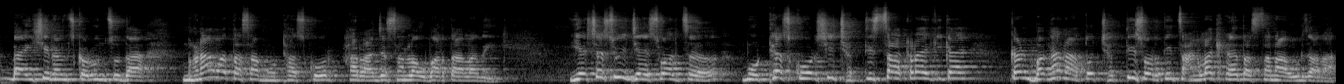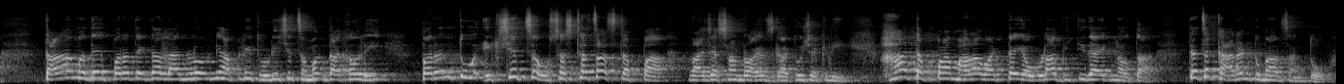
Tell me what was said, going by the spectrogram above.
ब्याऐंशी रन्स करूनसुद्धा म्हणावा तसा मोठा स्कोर हा राजस्थानला उभारता आला नाही. यशस्वी जयस्वालचं मोठ्या स्कोअरशी छत्तीसचा आकडा आहे की काय? कारण बघा ना तो छत्तीसवरती चांगला खेळत असताना आऊट झाला. तळामध्ये परत एकदा लॅमलोरने आपली थोडीशी चमक दाखवली. परंतु एकशे चौसष्टचाच टप्पा राजस्थान रॉयल्स गाठू शकली. हा टप्पा मला वाटतं एवढा भीतीदायक नव्हता. त्याचं कारण तुम्हाला सांगतो.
